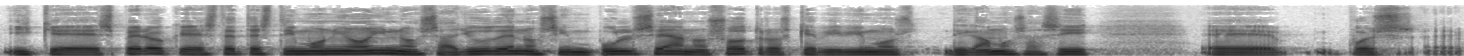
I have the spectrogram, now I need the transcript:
y que espero que este testimonio hoy nos ayude, nos impulse a nosotros que vivimos, digamos así, eh, pues eh,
